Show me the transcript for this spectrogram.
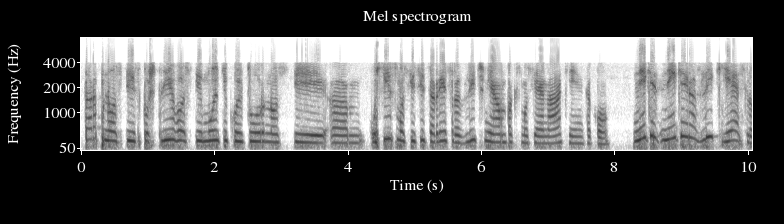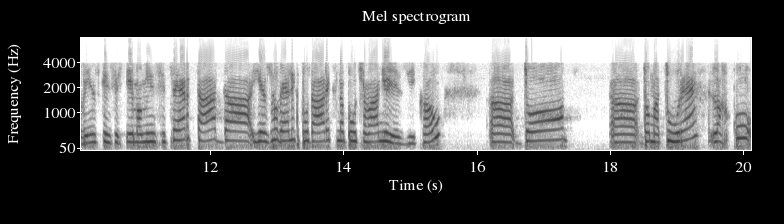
strpnosti, spoštljivosti, multikulturnosti. Um, vsi smo si sicer res različni, ampak smo si enaki in tako. Nekaj, nekaj razlik je s slovenskim sistemom in sicer ta, da je zelo velik podarek na poučevanju jezikov uh, do uh, do mature lahko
